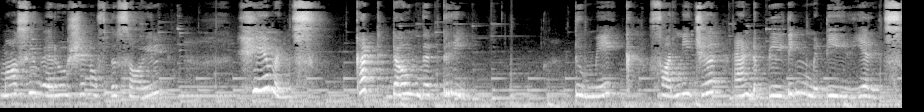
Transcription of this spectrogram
massive erosion of the soil humans cut down the tree to make furniture and building materials.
